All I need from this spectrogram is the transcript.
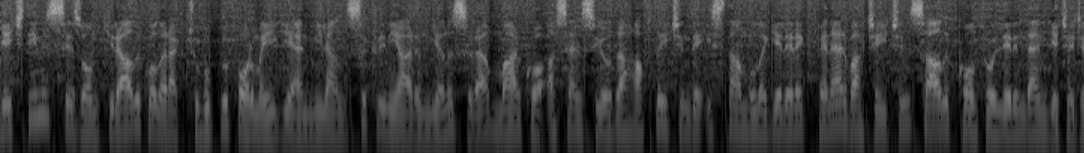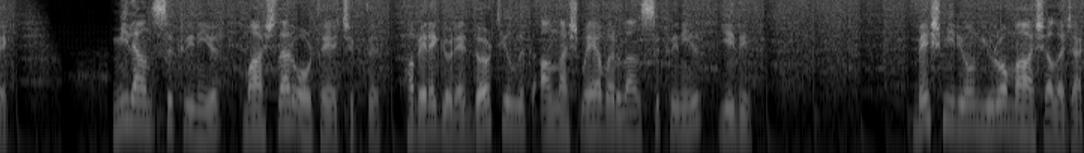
Geçtiğimiz sezon kiralık olarak çubuklu formayı giyen Milan Skriniar'ın yanı sıra Marco Asensio da hafta içinde İstanbul'a gelerek Fenerbahçe için sağlık kontrollerinden geçecek. Milan Skriniar, maaşlar ortaya çıktı. Habere göre 4 yıllık anlaşmaya varılan Skriniar, 7. 5 milyon euro maaş alacak.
